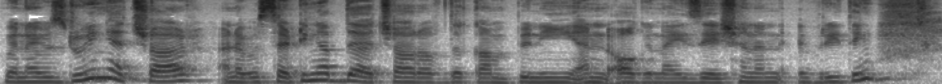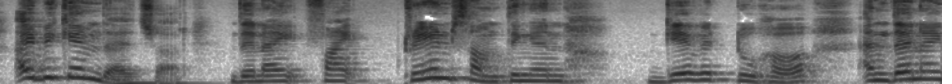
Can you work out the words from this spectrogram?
When I was doing HR and I was setting up the HR of the company and organization and everything, I became the HR. Then I fi- trained something and gave it to her and then i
